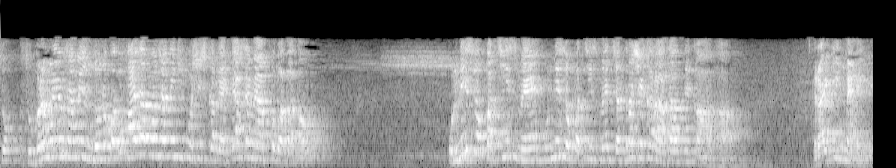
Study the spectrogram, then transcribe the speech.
सुब्रमण्यम स्वामी इन दोनों को तो फ़ायदा पहुँचाने की कर रहे हैं। कैसे मैं आपको बताता हूँ? 1925 में 1925 में चंद्रशेखर आज़ाद ने कहा था, राइटिंग में है ये,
